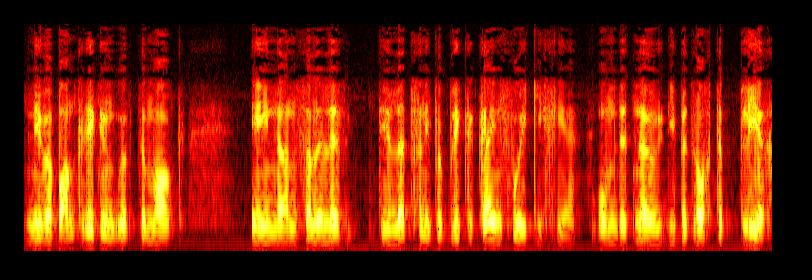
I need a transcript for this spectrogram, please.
nuwe bankrekening oop te maak en dan sal hulle die lid van die publiek 'n klein voetjie gee om dit nou die bedrog te pleeg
